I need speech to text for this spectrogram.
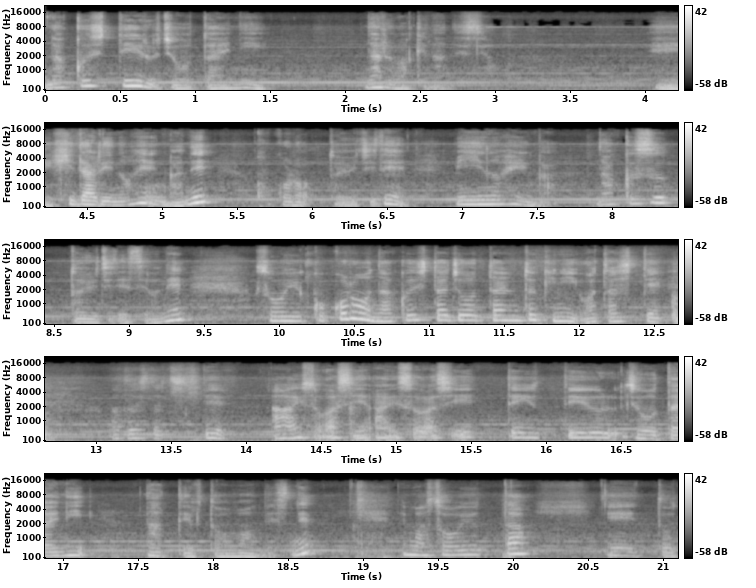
なくしている状態になるわけなんですよ。えー、左の辺がね心という字で右の辺がなくすという字ですよね。そういう心をなくした状態の時に私って私たちってあ忙しいあ忙しいって言っている状態になっていると思うんですね。でまあそういった、えー、っと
